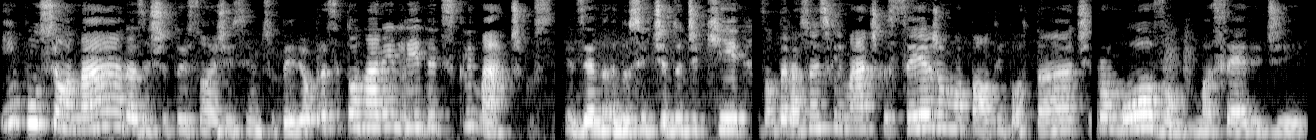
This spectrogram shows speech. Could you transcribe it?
impulsionar as instituições de ensino superior para se tornarem líderes climáticos. Quer dizer, no sentido de que as alterações climáticas sejam uma pauta importante, promovam uma série de,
